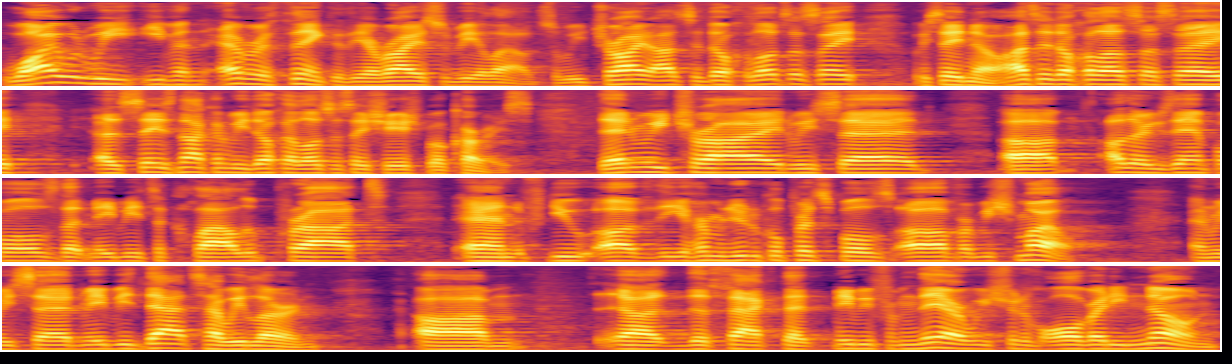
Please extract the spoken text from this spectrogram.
Why would we even ever think that the Arayos would be allowed? So we tried Asedochalot say. We say no. Asedochalot say. Say is not going to be Dochalot say Sheish Bo Kares. Then we tried. We said uh, other examples that maybe it's a Klal Prat and a few of the hermeneutical principles of Rabbi Yishmael. And we said maybe that's how we learn. Um, uh, the fact that maybe from there we should have already known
